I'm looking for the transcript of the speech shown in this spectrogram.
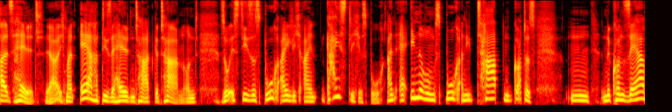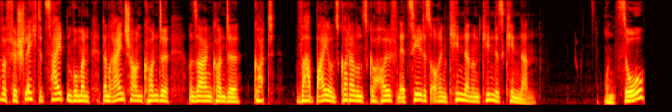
als Held. Ja, ich meine, er hat diese Heldentat getan. Und so ist dieses Buch eigentlich ein geistliches Buch, ein Erinnerungsbuch an die Taten Gottes, eine Konserve für schlechte Zeiten, wo man dann reinschauen konnte und sagen konnte, Gott war bei uns, Gott hat uns geholfen, erzählt es euren Kindern und Kindeskindern. Und so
